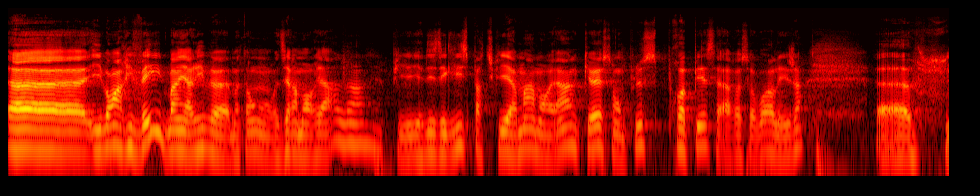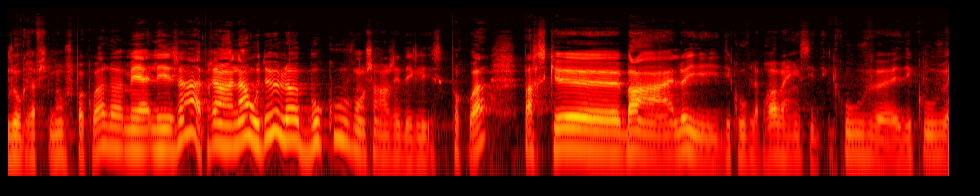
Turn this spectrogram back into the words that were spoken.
euh, ils vont arriver, ben, ils arrivent, mettons, on va dire à Montréal, puis il y a des églises particulièrement à Montréal qui sont plus propices à recevoir les gens. Euh, géographiquement, je sais pas quoi, là. mais les gens, après un an ou deux, là, beaucoup vont changer d'église. Pourquoi? Parce que, ben, là, ils découvrent la province, ils découvrent, euh, ils découvrent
